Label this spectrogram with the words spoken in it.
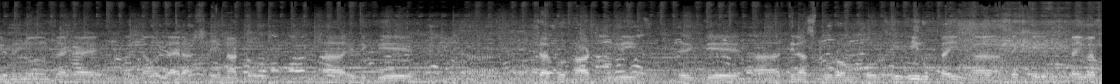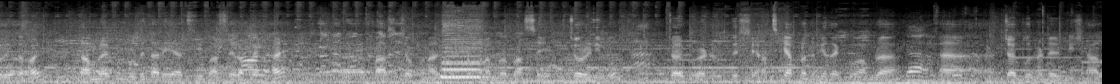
বিভিন্ন জায়গায় যাওয়া যায়, রাজশাহী নাটক এদিক দিয়ে জয়পুরহাট হুলি এদিক দিয়ে দিনাজপুর রংপুর এই- আহ, দেখে এই রূপটাই ব্যবহৃত হয়। তো আমরা এখন রোডে দাঁড়িয়ে আছি বাসের অপেক্ষায়। বাস যখন আসবে তখন আমরা বাসে চড়ে নিব জয়পুরহাটের উদ্দেশ্যে। আজকে আপনাদেরকে দেখব আমরা জয়পুরহাটের বিশাল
